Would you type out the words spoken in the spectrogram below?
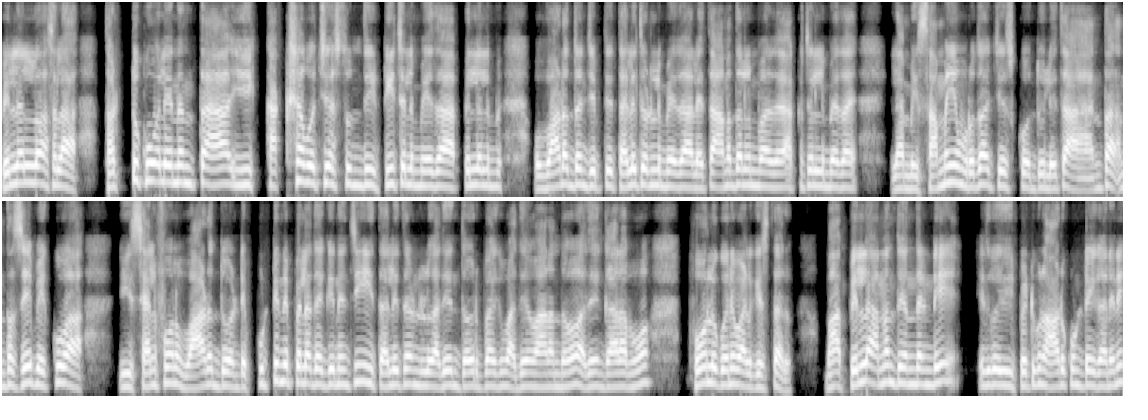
పిల్లల్లో అసలు తట్టుకోలేనంత ఈ కక్ష వచ్చేస్తుంది. టీచర్ల మీద పిల్లల వాడొద్దని చెప్తే తల్లిదండ్రుల మీద లేదా అన్నదల మీద అక్కచెల్లెల మీద ఇలా మీ సమయం వృధా చేసుకోవద్దు లేదా అంత అంతసేపు ఎక్కువ ఈ సెల్ ఫోన్ వాడొద్దు అంటే పుట్టిన పిల్ల దగ్గర నుంచి ఈ తల్లిదండ్రులు అదేం దౌర్భాగ్యం అదేం ఆనందమో అదేం గారాభమో ఫోన్లు కొని వాళ్ళకి ఇస్తారు మా పిల్ల అన్నం తిందండి ఇదిగో ఇది పెట్టుకుని ఆడుకుంటే కానీ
